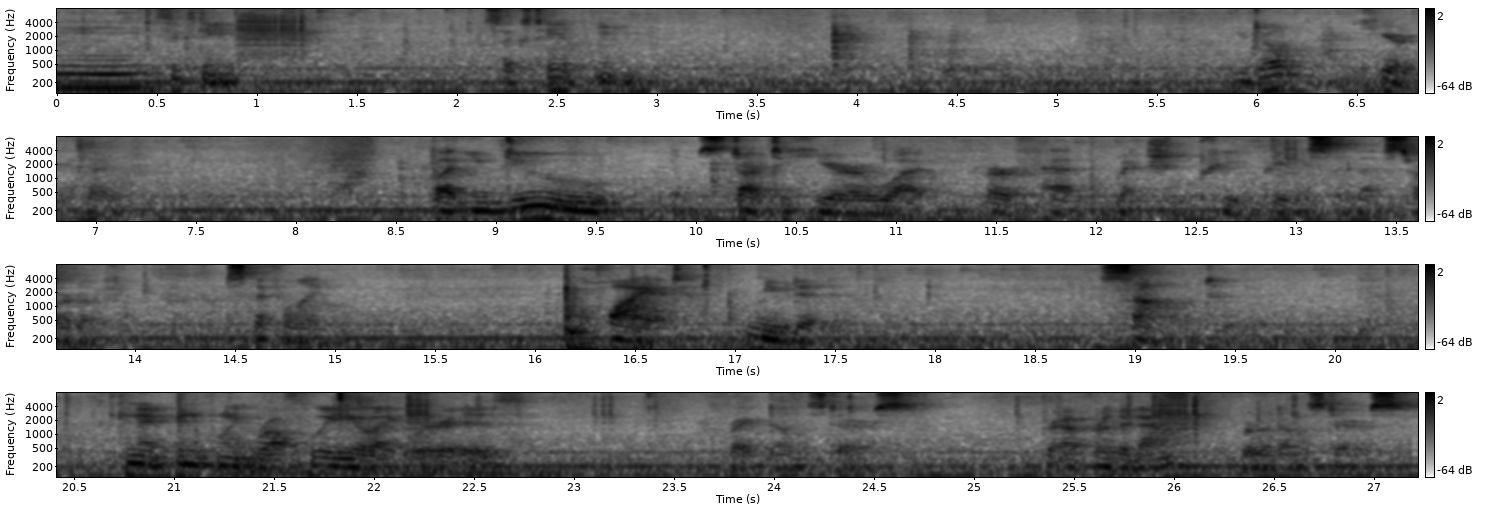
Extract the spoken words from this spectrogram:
Mm, 16. 16. Mm-hmm. You don't hear anything, but you do start to hear what Earth had mentioned pre- previously that sort of sniffling, quiet, muted sound Can I pinpoint roughly like where it is? right down the stairs, Fur- uh, further down? further down the stairs.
